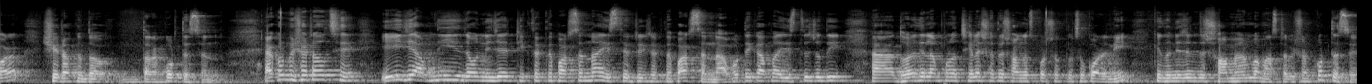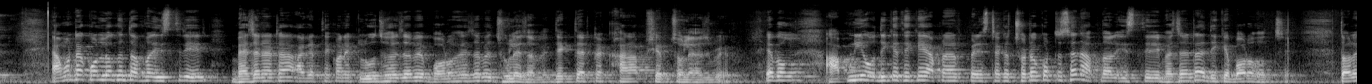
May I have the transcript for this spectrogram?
করার, সেটাও কিন্তু তারা করতেছেন। এখন বিষয়টা হচ্ছে, এই যে আপনি যেমন নিজে ঠিক থাকতে পারছেন না, স্ত্রী ঠিক থাকতে পারছেন না, অপরদিকে আপনার স্ত্রী যদি ধরে দিলাম কোনো ছেলের সাথে সংস্পর্শ কিছু করেনি, কিন্তু নিজে নিজে সম্মেলন বা মাস্টারবেশন করতেছে, এমনটা করলেও কিন্তু আপনার স্ত্রীর ভেজানাটা আগের থেকে অনেক লুজ হয়ে যাবে, বড় হয়ে যাবে, ঝুলে যাবে, দেখতে একটা খারাপ শেপ চলে আসবে। এবং আপনি ওদিকে থেকে আপনার পেনিসটাকে ছোট করতেছেন, আপনার স্ত্রীর ভেজানাটা এদিকে বড় হচ্ছে। তাহলে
